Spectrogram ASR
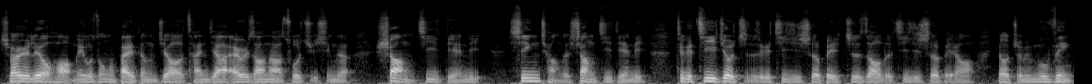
十二月六号，美国总统拜登就要参加 Arizona 所举行的上机典礼，新厂的上机典礼。这个机就指的这个机器设备制造的机器设备啊，要准备 move in，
